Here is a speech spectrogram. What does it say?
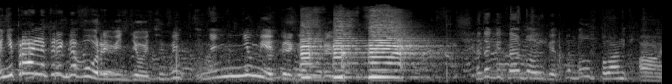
Вы неправильно переговоры ведете. Вы не, не умеют переговоры вести. Это, говорит, надо было, говорит, это был план А.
